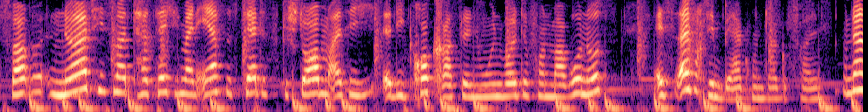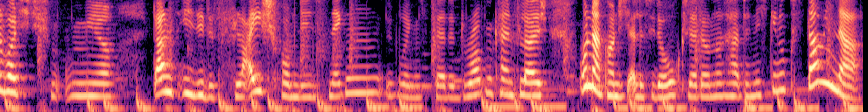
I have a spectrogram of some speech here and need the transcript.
Das war Nerd hieß mal tatsächlich mein erstes Pferd ist gestorben, als ich äh, die Krograsseln holen wollte von Maronus. Es ist einfach den Berg runtergefallen. Und dann wollte ich mir ganz easy das Fleisch vom den snacken. Übrigens, Pferde droppen kein Fleisch. Und dann konnte ich alles wieder hochklettern und hatte nicht genug Stamina.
